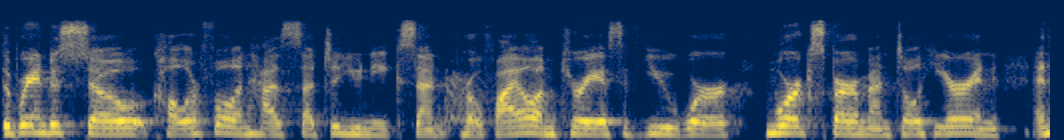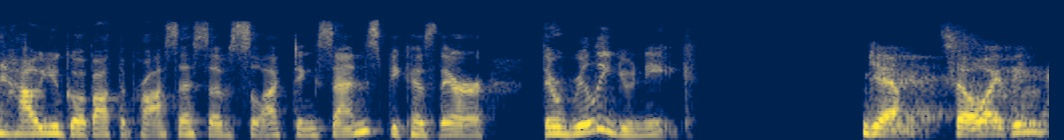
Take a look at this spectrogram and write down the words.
The brand is so colorful and has such a unique scent profile. I'm curious if you were more experimental here and and how you go about the process of selecting scents because they're they're really unique. Yeah. So I think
